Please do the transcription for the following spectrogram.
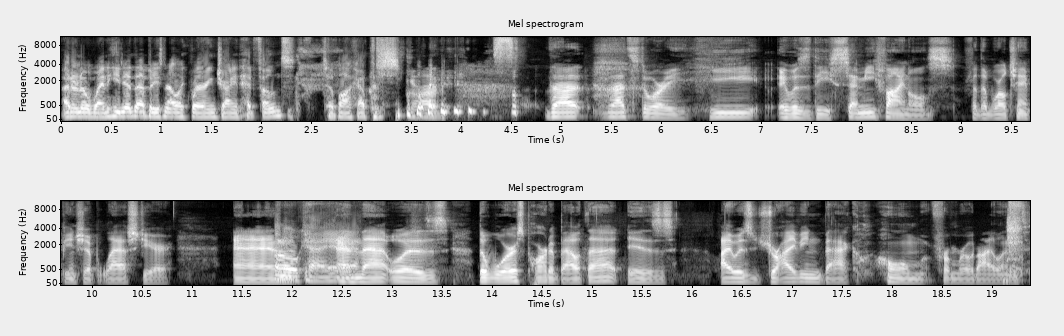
I don't know when he did that, but he's not like wearing giant headphones to block out the that that story he it was the semifinals for the world championship last year and okay yeah. and that was the worst part about that is i was driving back home from rhode island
